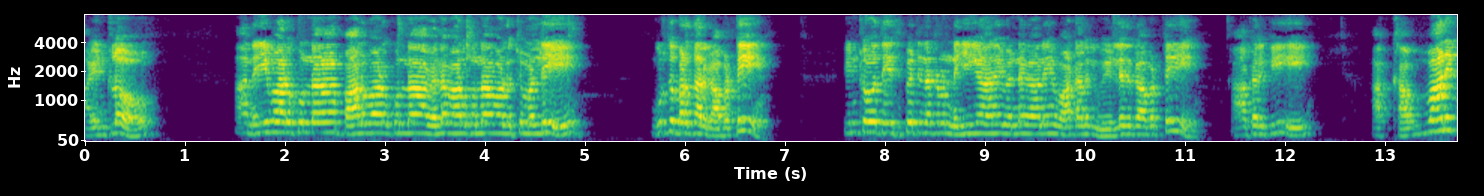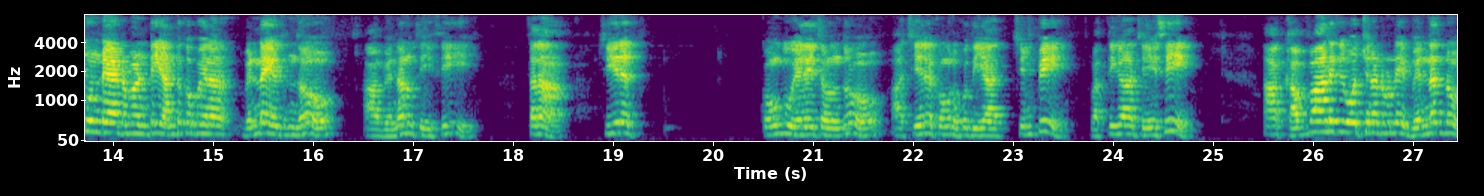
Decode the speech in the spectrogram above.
ఆ ఇంట్లో నెయ్యి వాడుకున్నా పాలు వాడుకున్నా వెన్న వాడుకున్నా వాళ్ళు వచ్చి మళ్ళీ గుర్తుపడతారు కాబట్టి ఇంట్లో తీసిపెట్టినటువంటి నెయ్యి కానీ వెన్న కానీ వాడడానికి వీల్లేదు కాబట్టి ఆఖరికి ఆ కవ్వానికి ఉండేటువంటి అంటుకుపోయిన వెన్న ఏదుందో ఆ వెన్నను తీసి తన చీర కొంగు ఏదైతే ఉందో ఆ చీర కొంగును కొద్దిగా చింపి వత్తిగా చేసి ఆ కవ్వానికి వచ్చినటువంటి వెన్నను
